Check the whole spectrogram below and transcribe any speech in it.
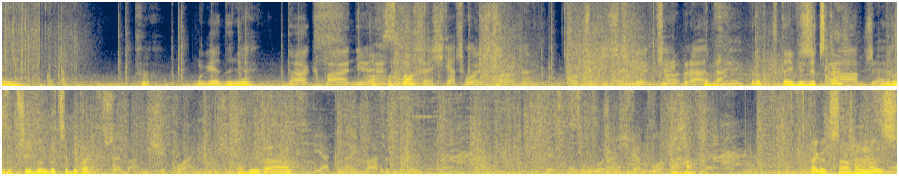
nie. Ha. Mogę jedynie... Tak, panie. Oho. Służę światłości. Skończone. Oczywiście. Dobra, rób tutaj wieżyczkę. Dobrze. Od razu przyjdą do ciebie, tak? Trzeba mi się kłaniać. Pewnie tak. Jak najbardziej. Służę światłości. Aha. W tego trzeba walnąć.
